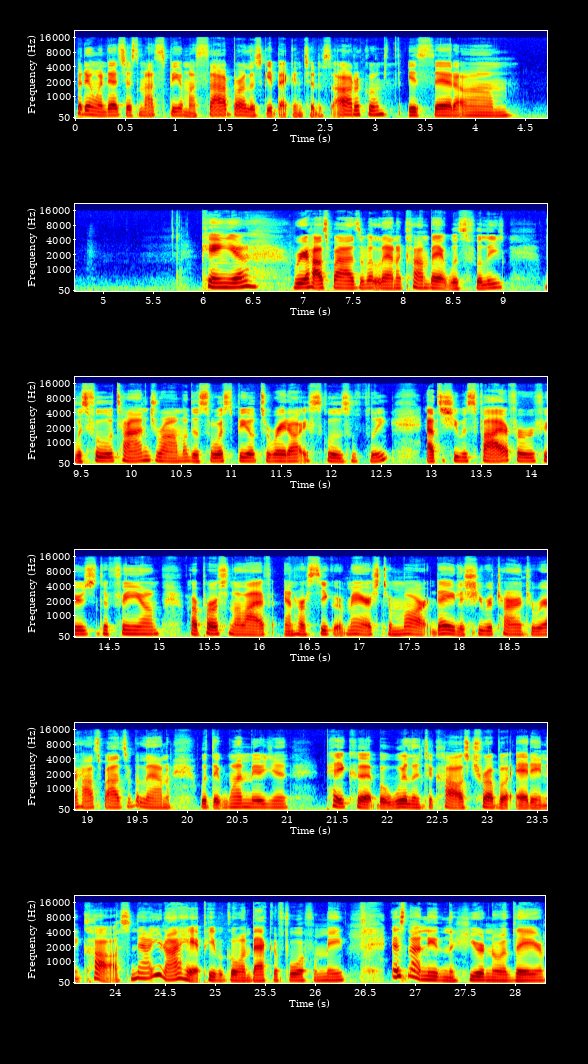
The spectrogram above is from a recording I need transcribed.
But anyway, that's just my spiel, my sidebar. Let's get back into this article. It said, um, Kenya, Real Housewives of Atlanta combat was fully was full time drama. The source spilled to radar exclusively after she was fired for refusing to film her personal life and her secret marriage to Marc Daly. She returned to Real Housewives of Atlanta with a one million pay cut, but willing to cause trouble at any cost. Now, you know, I had people going back and forth with me. It's not neither here nor there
